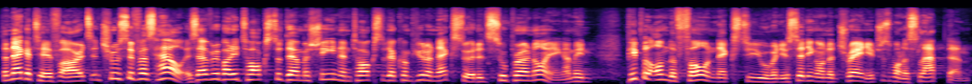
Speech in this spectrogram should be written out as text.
The negative are it's intrusive as hell. As everybody talks to their machine and talks to their computer next to it, it's super annoying. I mean, people on the phone next to you when you're sitting on a train, you just want to slap them.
